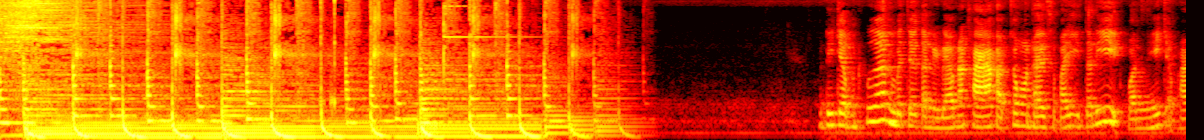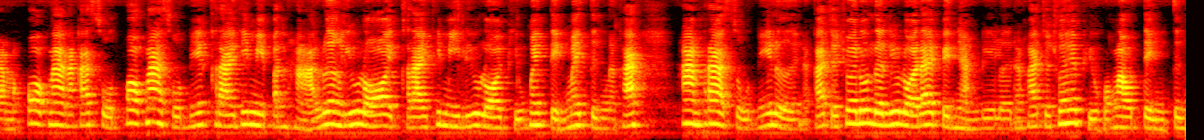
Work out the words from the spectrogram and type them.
ีจ้ะเพื่อนมาเจอกันอีกแล้วนะคะกับช่องวันไทยสปายอิตาลีวันนี้จะพามาพอกหน้านะคะ สูตรพอกหน้าสูตรนี้ใครที่มีปัญหาเรื่องริ้วรอย ใครที่มีริ้วรอย ผิวไม่เต่งไม่ตึงนะคะ ห้ามพลาดสูตรนี้เลยนะคะ จะช่วยลดเลือนริ้วรอยได้เป็นอย่างดีเลยนะคะ จะช่วยให้ผิวของเราเต่งตึง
